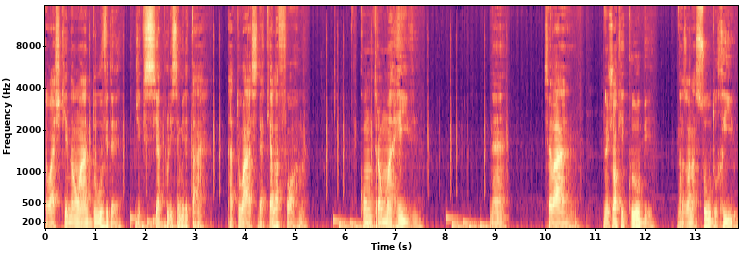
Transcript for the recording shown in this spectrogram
Eu acho que não há dúvida de que se a polícia militar atuasse daquela forma contra uma rave, né? sei lá, no Jockey Club, na zona sul do Rio,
